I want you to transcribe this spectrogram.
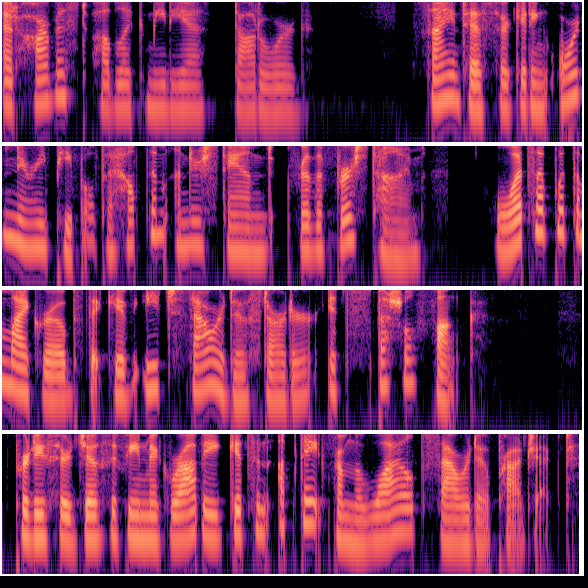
at harvestpublicmedia.org. Scientists are getting ordinary people to help them understand, for the first time, what's up with the microbes that give each sourdough starter its special funk. Producer Josephine McRobbie gets an update from the Wild Sourdough Project.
